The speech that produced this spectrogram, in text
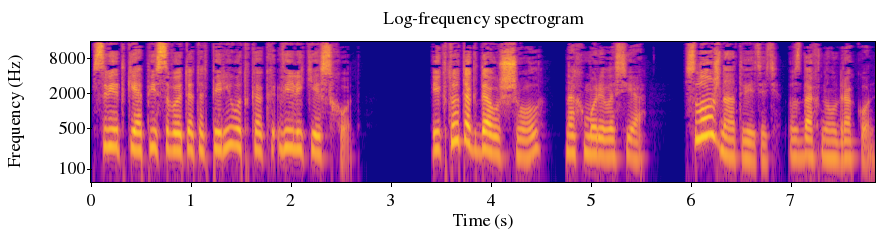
Свитки описывают этот период как Великий Исход». «И кто тогда ушел?» — нахмурилась я. «Сложно ответить», — вздохнул дракон.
